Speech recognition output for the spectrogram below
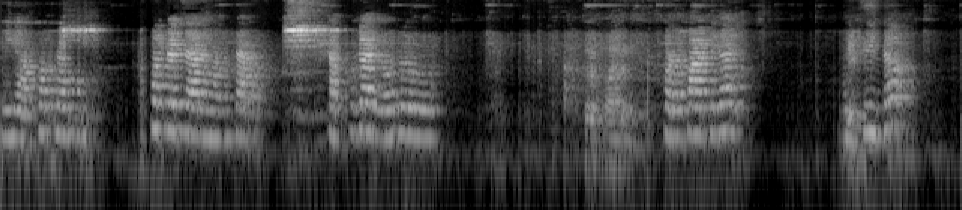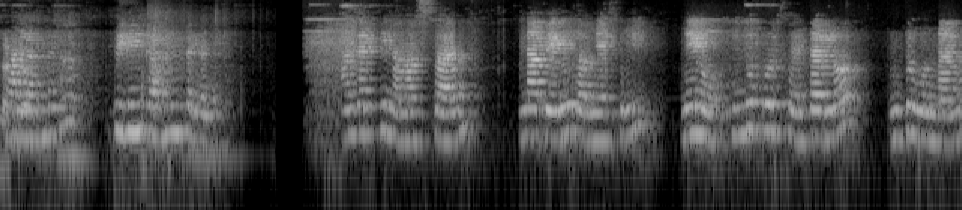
ఈ అపప్ర అపప్రచారం అంతా తప్పుగా ఎవరు పొరపాటుగా వచ్చిందో వాళ్ళందరూ దీనిని గమనించగలరు. అందరికీ నమస్కారం. నా పేరు రమ్యశ్రీ. నేను హిందూపూర్ సెంటర్లో ఉంటూ ఉన్నాను.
